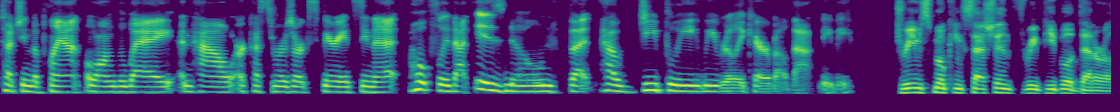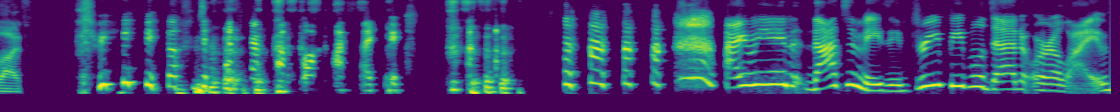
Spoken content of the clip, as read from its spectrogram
touching the plant along the way and how our customers are experiencing it. Hopefully that is known, but how deeply we really care about that, maybe. Dream smoking session, three people dead or alive. I mean, that's amazing. Three people dead or alive.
